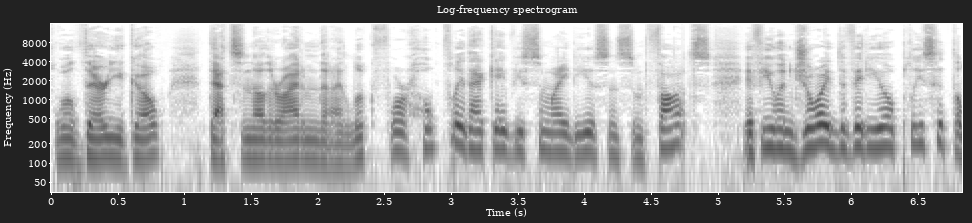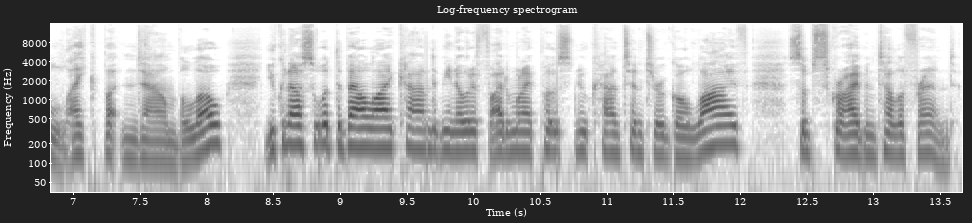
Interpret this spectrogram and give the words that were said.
Well, there you go. That's another item that I look for. Hopefully that gave you some ideas and some thoughts. If you enjoyed the video, please hit the like button down below. You can also hit the bell icon to be notified when I post new content or go live. Subscribe and tell a friend.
